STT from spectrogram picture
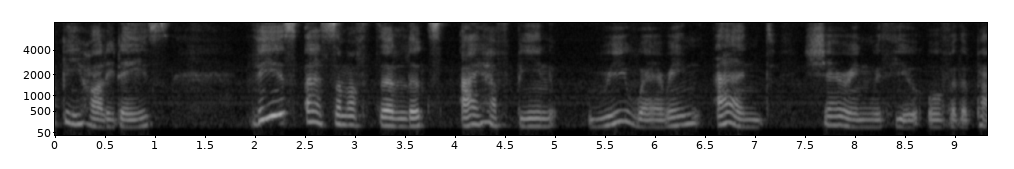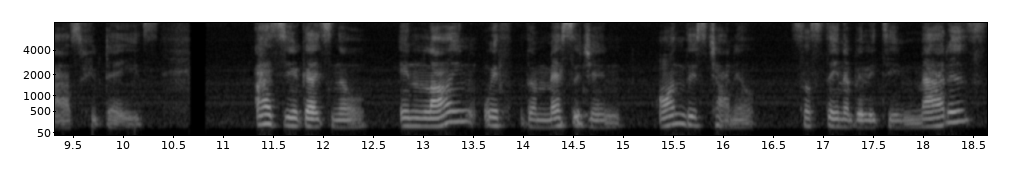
happy holidays. These are some of the looks I have been re-wearing and sharing with you over the past few days. As you guys know, in line with the messaging on this channel, sustainability matters.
